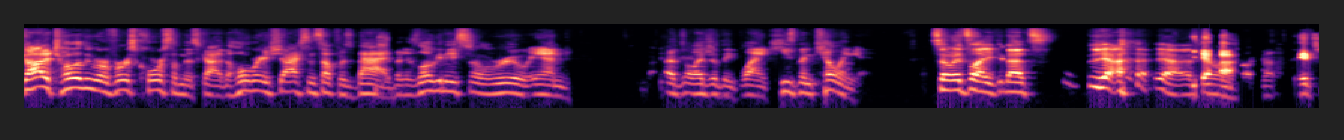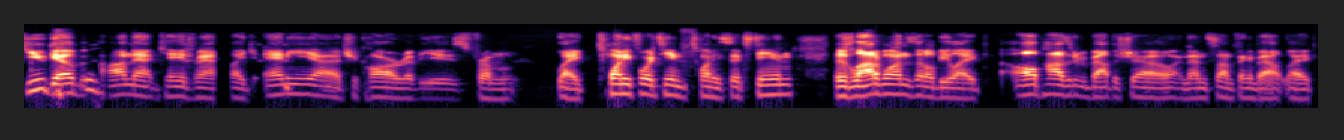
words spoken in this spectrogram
got a totally reverse course on this guy. The whole Race Jaxon stuff was bad, but as Logan Easton LaRoux and allegedly blank, he's been killing it. So it's like that's yeah, yeah, that's kinda what I'm talking about. if you go on that cage match, like any uh, Chikara reviews from like 2014 to 2016, there's a lot of ones that'll be like all positive about the show, and then something about like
